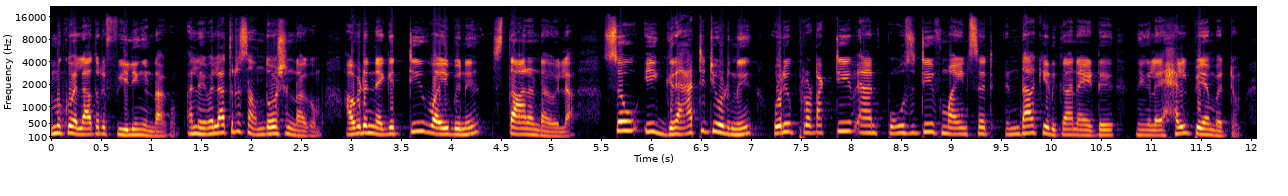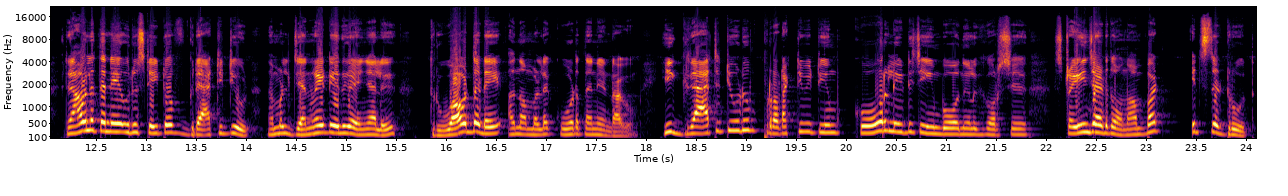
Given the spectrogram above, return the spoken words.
നമുക്ക് വല്ലാത്തൊരു ഫീലിംഗ് ഉണ്ടാകും. അല്ലേ? വല്ലാത്തൊരു സന്തോഷം ഉണ്ടാകും. അവിടെ നെഗറ്റീവ് വൈബിന് സ്ഥാനം ഉണ്ടാവില്ല. സോ ഈ ഗ്രാറ്റിറ്റ്യൂഡിന് ഒരു പ്രൊഡക്റ്റീവ് ആൻഡ് പോസിറ്റീവ് മൈൻഡ് സെറ്റ് ഉണ്ടാക്കിയെടുക്കാനായിട്ട് നിങ്ങളെ ഹെൽപ്പ് ചെയ്യാൻ പറ്റും. രാവിലെ തന്നെ ഒരു സ്റ്റേറ്റ് ഓഫ് ഗ്രാറ്റിറ്റ്യൂഡ് നമ്മൾ ജനറേറ്റ് ചെയ്ത് കഴിഞ്ഞാൽ ത്രൂ ഔട്ട് ദ ഡേ അത് നമ്മളുടെ കൂടെ തന്നെ ഉണ്ടാകും. ഈ ഗ്രാറ്റിറ്റ്യൂഡും പ്രൊഡക്ടിവിറ്റിയും കോറിലേറ്റ് ചെയ്യുമ്പോൾ നിങ്ങൾക്ക് കുറച്ച് സ്ട്രെയിഞ്ച് ആയിട്ട് തോന്നാം ബട്ട് ഇറ്റ്സ് ദ ട്രൂത്ത്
